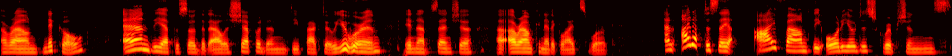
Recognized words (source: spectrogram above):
around Nickel and the episode that Alice Sheppard and de facto you were in, in absentia, uh, around Kinetic Light's work. And I'd have to say, I found the audio descriptions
